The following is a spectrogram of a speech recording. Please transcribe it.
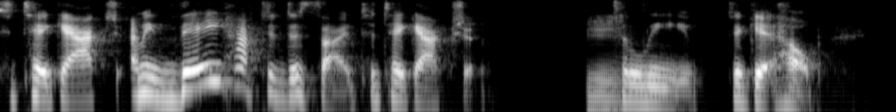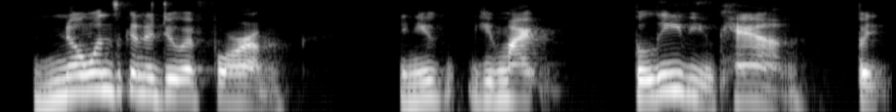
to take action. I mean, they have to decide to take action, mm. to leave, to get help. No one's going to do it for them. And you you might believe you can, but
